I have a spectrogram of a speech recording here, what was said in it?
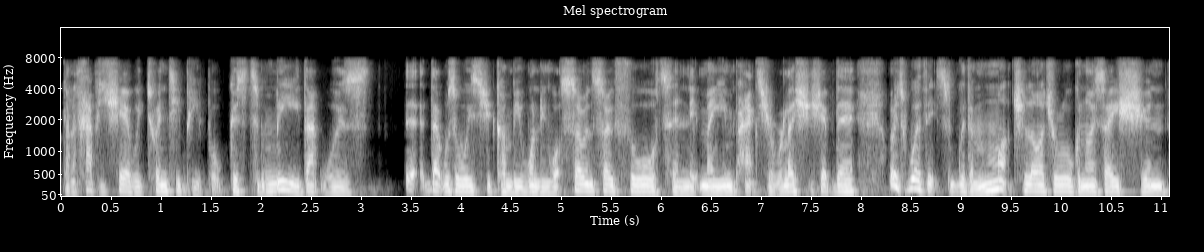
kind of happy to share with 20 people, because to me that was that was always you can be wondering what so and so thought, and it may impact your relationship there. Whereas whether it's with a much larger organisation,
